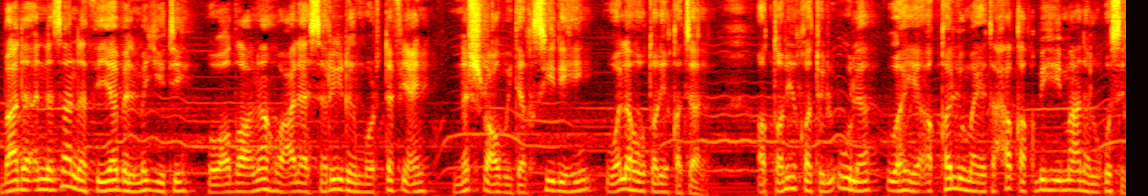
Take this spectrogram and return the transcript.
بعد أن نزعنا ثياب الميت ووضعناه على سرير مرتفع نشرع بتغسيله وله طريقتان. الطريقة الأولى وهي أقل ما يتحقق به معنى الغسل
